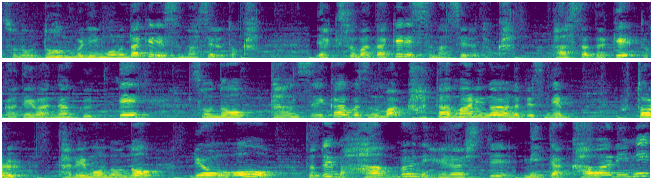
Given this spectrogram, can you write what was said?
その丼物だけで済ませるとか焼きそばだけで済ませるとかパスタだけとかではなくってその炭水化物のま塊のようなですね太る食べ物の量を例えば半分に減らしてみた代わりに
